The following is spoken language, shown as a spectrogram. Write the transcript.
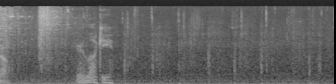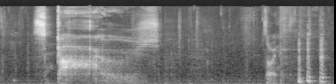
No. You're lucky. Scars. Sorry.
